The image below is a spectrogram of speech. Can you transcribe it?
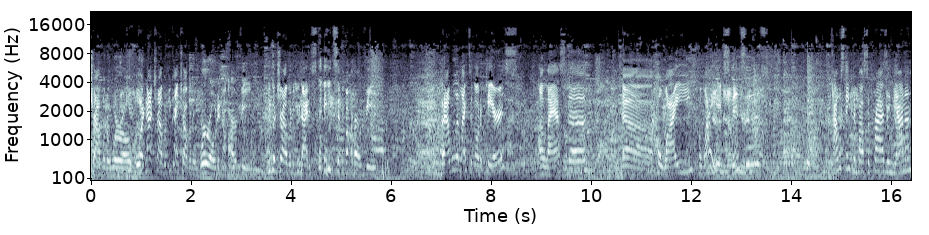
Travel the world, or not travel. You can't travel the world in an RV. You could travel the United States in an RV. But I would like to go to Paris, Alaska, uh, Hawaii. Hawaii expensive. I was thinking about surprising Yanna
